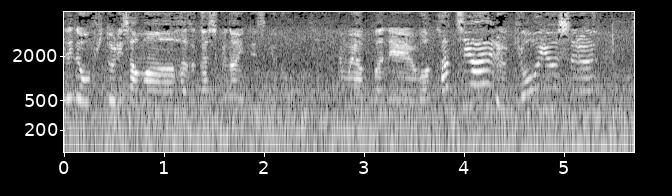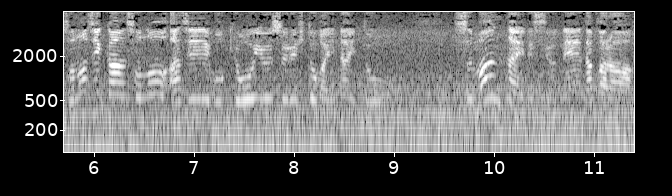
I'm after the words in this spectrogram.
全然お一人様恥ずかしくないんですけど。でもやっぱね分かち合える共有するその時間その味を共有する人がいないとつまんないですよね。だから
